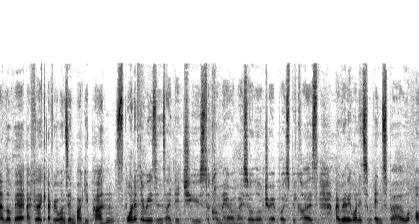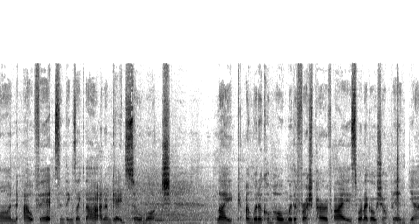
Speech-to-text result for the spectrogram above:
I love it. I feel like everyone's in baggy pants. One of the reasons I did choose to come here on my solo trip was because I really wanted some inspo on outfits and things like that and I'm getting so much like I'm gonna come home with a fresh pair of eyes when I go shopping. Yeah,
